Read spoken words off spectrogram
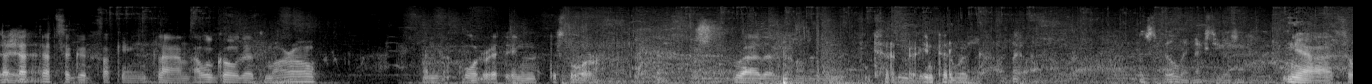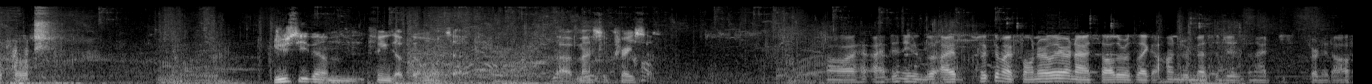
that, uh, that, that's a good fucking plan. I will go there tomorrow and order it in the store rather than on an inter- interweb. There's the building next to you, isn't it? Yeah, it's so close. Did you see them things I've put on WhatsApp? That uh, massive tracer. Oh, I, I didn't even look. I looked at my phone earlier and I saw there was like a hundred messages and I just turned it off.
